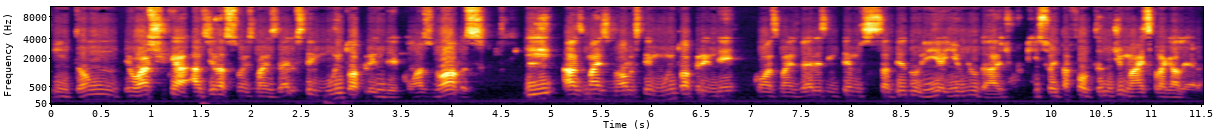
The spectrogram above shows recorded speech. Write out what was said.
Então, eu acho que as gerações mais velhas têm muito a aprender com as novas e as mais novas têm muito a aprender com as mais velhas em termos de sabedoria e humildade, porque isso aí está faltando demais para a galera.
